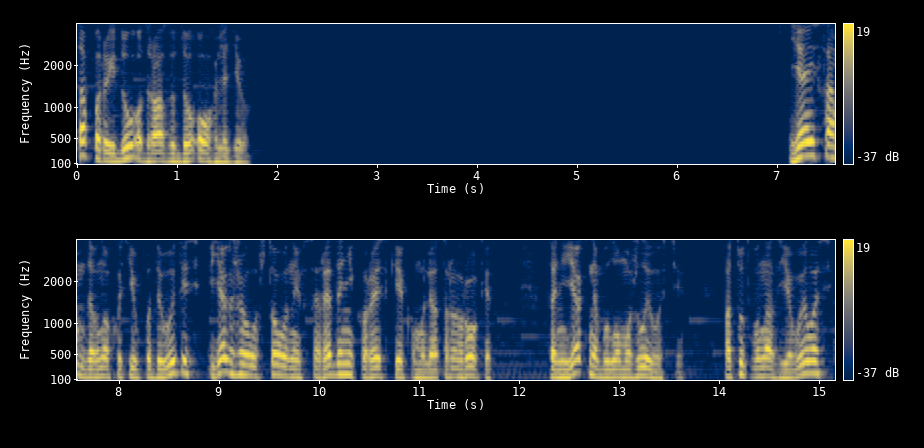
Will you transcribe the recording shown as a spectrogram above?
та перейду одразу до оглядів. Я і сам давно хотів подивитись, як же влаштований всередині корейський акумулятор Rocket, та ніяк не було можливості. А тут вона з'явилась,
